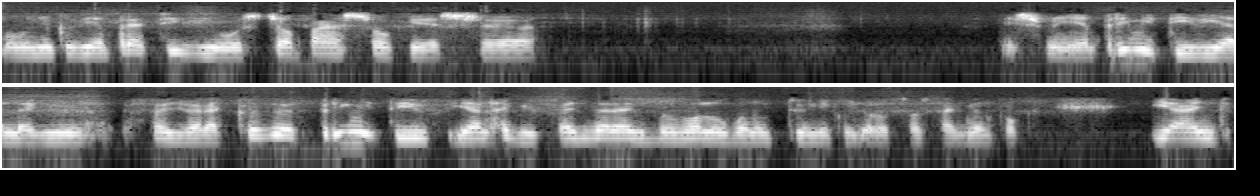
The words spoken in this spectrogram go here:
mondjuk az ilyen precíziós csapások és és milyen primitív jellegű fegyverek között. Primitív jellegű fegyverekből valóban úgy tűnik, hogy Oroszország nem fog hiányt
